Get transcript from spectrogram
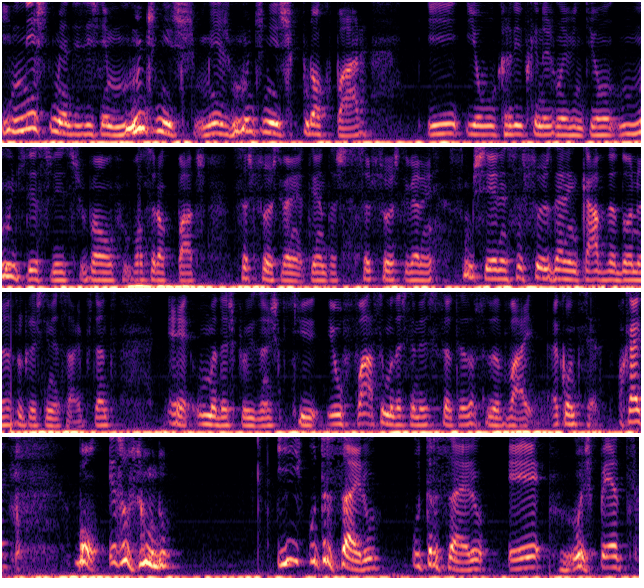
E neste momento existem muitos nichos, mesmo muitos nichos por ocupar, e eu acredito que em 2021 muitos desses nichos vão, vão ser ocupados se as pessoas estiverem atentas, se as pessoas estiverem se mexerem, se as pessoas derem cabo da dona procrastinação. E portanto é uma das previsões que eu faço, uma das tendências que certeza absoluta vai acontecer. Ok? Bom, esse é o segundo. E o terceiro, o terceiro é um aspecto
